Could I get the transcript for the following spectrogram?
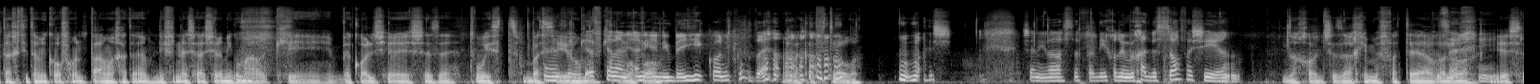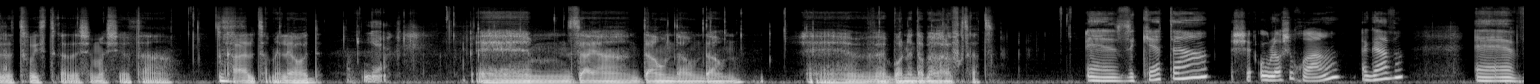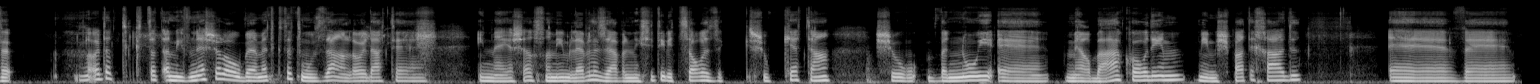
פתחתי את המיקרופון פעם אחת היום לפני שהשיר נגמר, כי בכל שיר יש איזה טוויסט בסיום. זה כיף, כן, אני- אני אני בהיכון כזה. על הכפתור. ממש. שאני לא אעשה פדיחות, במיוחד בסוף השיר. נכון, שזה הכי מפתה, אבל לא, הכי. יש איזה טוויסט כזה שמשאיר את הקהל צמא לעוד. כן. אמ, זה היה Down, Down, Down, ובואו נדבר עליו קצת. אה, זה קטע שהוא לא שוחרר, אגב, ולא יודעת, קצת, המבנה שלו הוא באמת קצת מוזר, אני לא יודעת אה, אם אה, ישר שמים לב לזה, אבל ניסיתי ליצור איזשהו קטע שהוא בנוי אה, מארבעה אקורדים, ממשפט אחד, אה,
